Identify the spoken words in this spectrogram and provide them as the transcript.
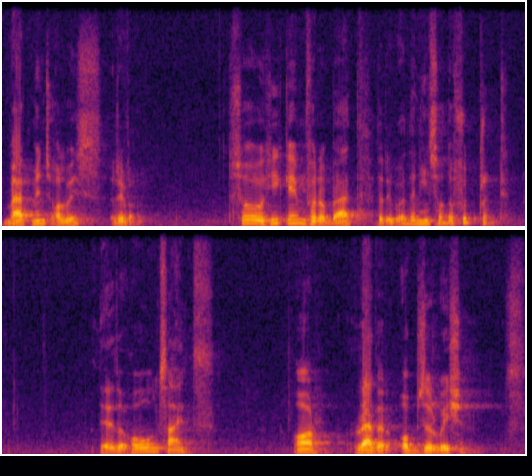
Bath means always river. So he came for a bath, the river, then he saw the footprint. There is a whole science, or rather observations,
